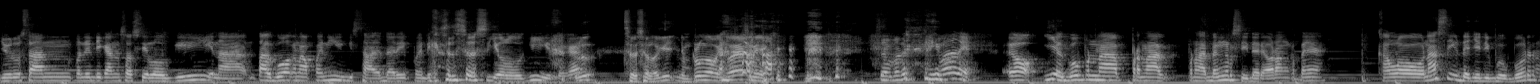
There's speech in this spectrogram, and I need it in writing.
jurusan pendidikan sosiologi. Nah entah gua kenapa ini bisa dari pendidikan sosiologi gitu kan. Lu sosiologi nyemplung apa gimana nih? Sebenarnya gimana ya oh iya gue pernah pernah pernah denger sih dari orang katanya kalau nasi udah jadi bubur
